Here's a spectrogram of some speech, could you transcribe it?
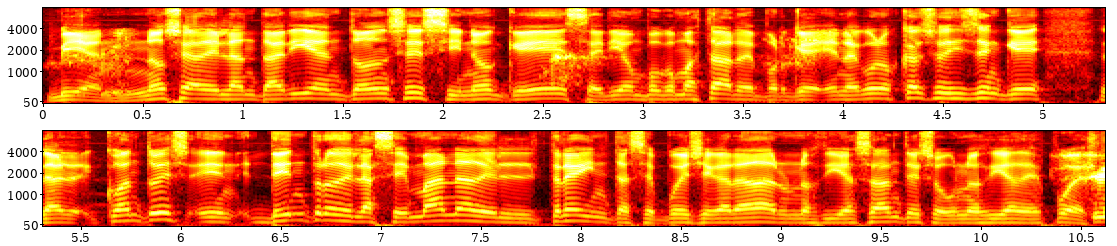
Bien, no se adelantaría entonces, sino que sería un poco más tarde, porque en algunos casos dicen que, la- ¿cuánto es? En- dentro de la semana del 30 se puede llegar a dar, unos días antes o unos días después. Sí,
